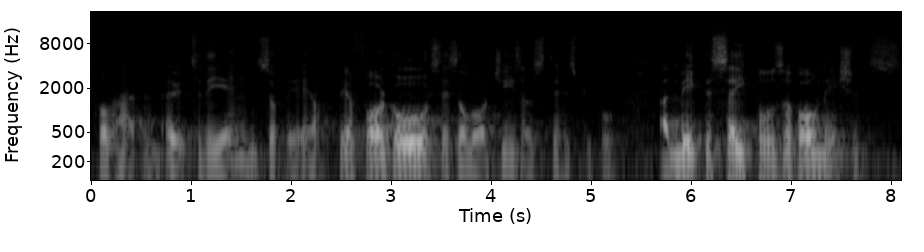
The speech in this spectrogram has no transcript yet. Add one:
for that, and out to the ends of the earth. Therefore, go, says the Lord Jesus to his people, and make disciples of all nations,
